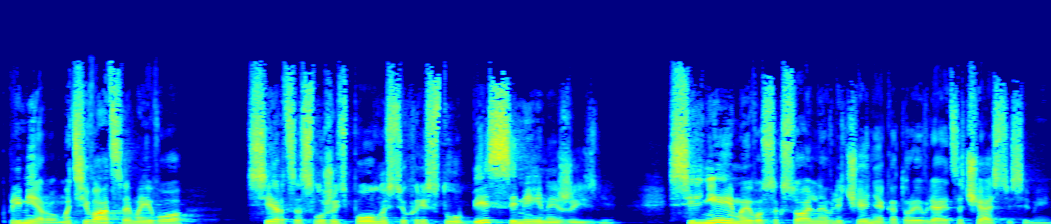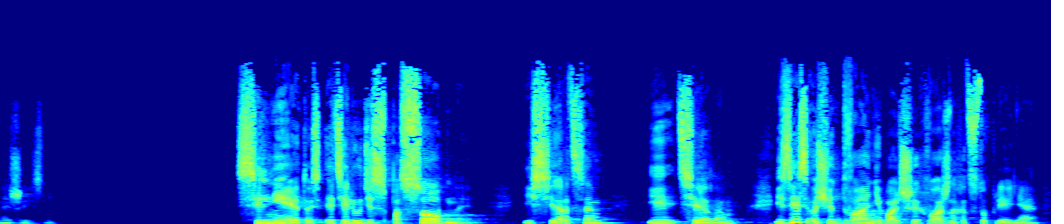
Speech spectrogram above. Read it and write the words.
К примеру, мотивация моего сердца служить полностью Христу без семейной жизни сильнее моего сексуального влечения, которое является частью семейной жизни. Сильнее, то есть эти люди способны и сердцем, и телом. И здесь очень два небольших важных отступления –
